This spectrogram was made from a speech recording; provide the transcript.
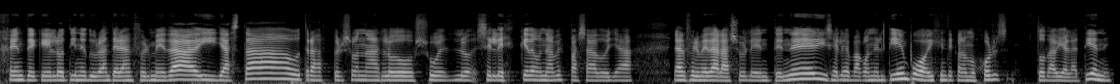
gente que lo tiene durante la enfermedad y ya está, otras personas lo, lo- se les queda una vez pasado ya la enfermedad, la suelen tener y se les va con el tiempo, o hay gente que a lo mejor todavía la tiene.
